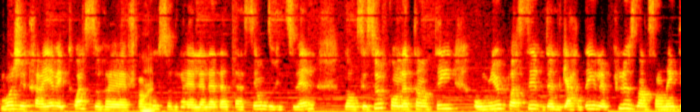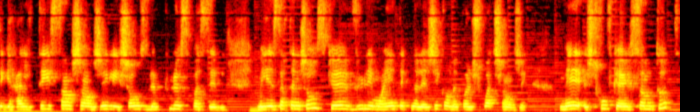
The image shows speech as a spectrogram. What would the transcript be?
moi, j'ai travaillé avec toi sur euh, Franco sur l'adaptation du rituel. Donc, c'est sûr qu'on a tenté au mieux possible de le garder le plus dans son intégralité sans changer les choses le plus possible. Hmm. Mais il y a certaines choses que, vu les moyens technologiques, on n'a pas le choix de changer. Mais je trouve que, somme toute,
